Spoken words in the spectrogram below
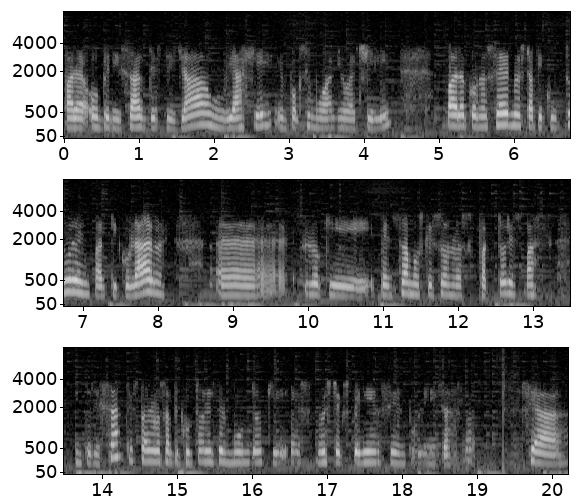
para organizar desde ya un viaje el próximo año a Chile, para conocer nuestra apicultura en particular, eh, lo que pensamos que son los factores más interesantes para los apicultores del mundo, que es nuestra experiencia en polinización. O sea,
